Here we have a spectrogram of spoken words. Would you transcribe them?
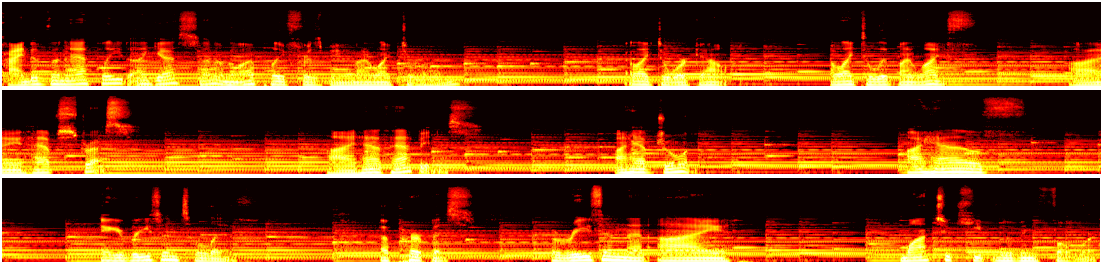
kind of an athlete, I guess. I don't know. I play frisbee and I like to run. I like to work out. I like to live my life. I have stress. I have happiness. I have joy. I have a reason to live, a purpose, a reason that I want to keep moving forward.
